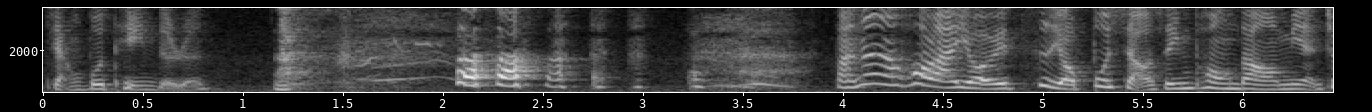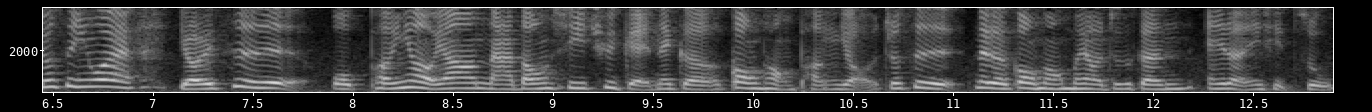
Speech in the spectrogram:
讲不听的人。反正后来有一次有不小心碰到面，就是因为有一次我朋友要拿东西去给那个共同朋友，就是那个共同朋友就是跟 Alan 一起住，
